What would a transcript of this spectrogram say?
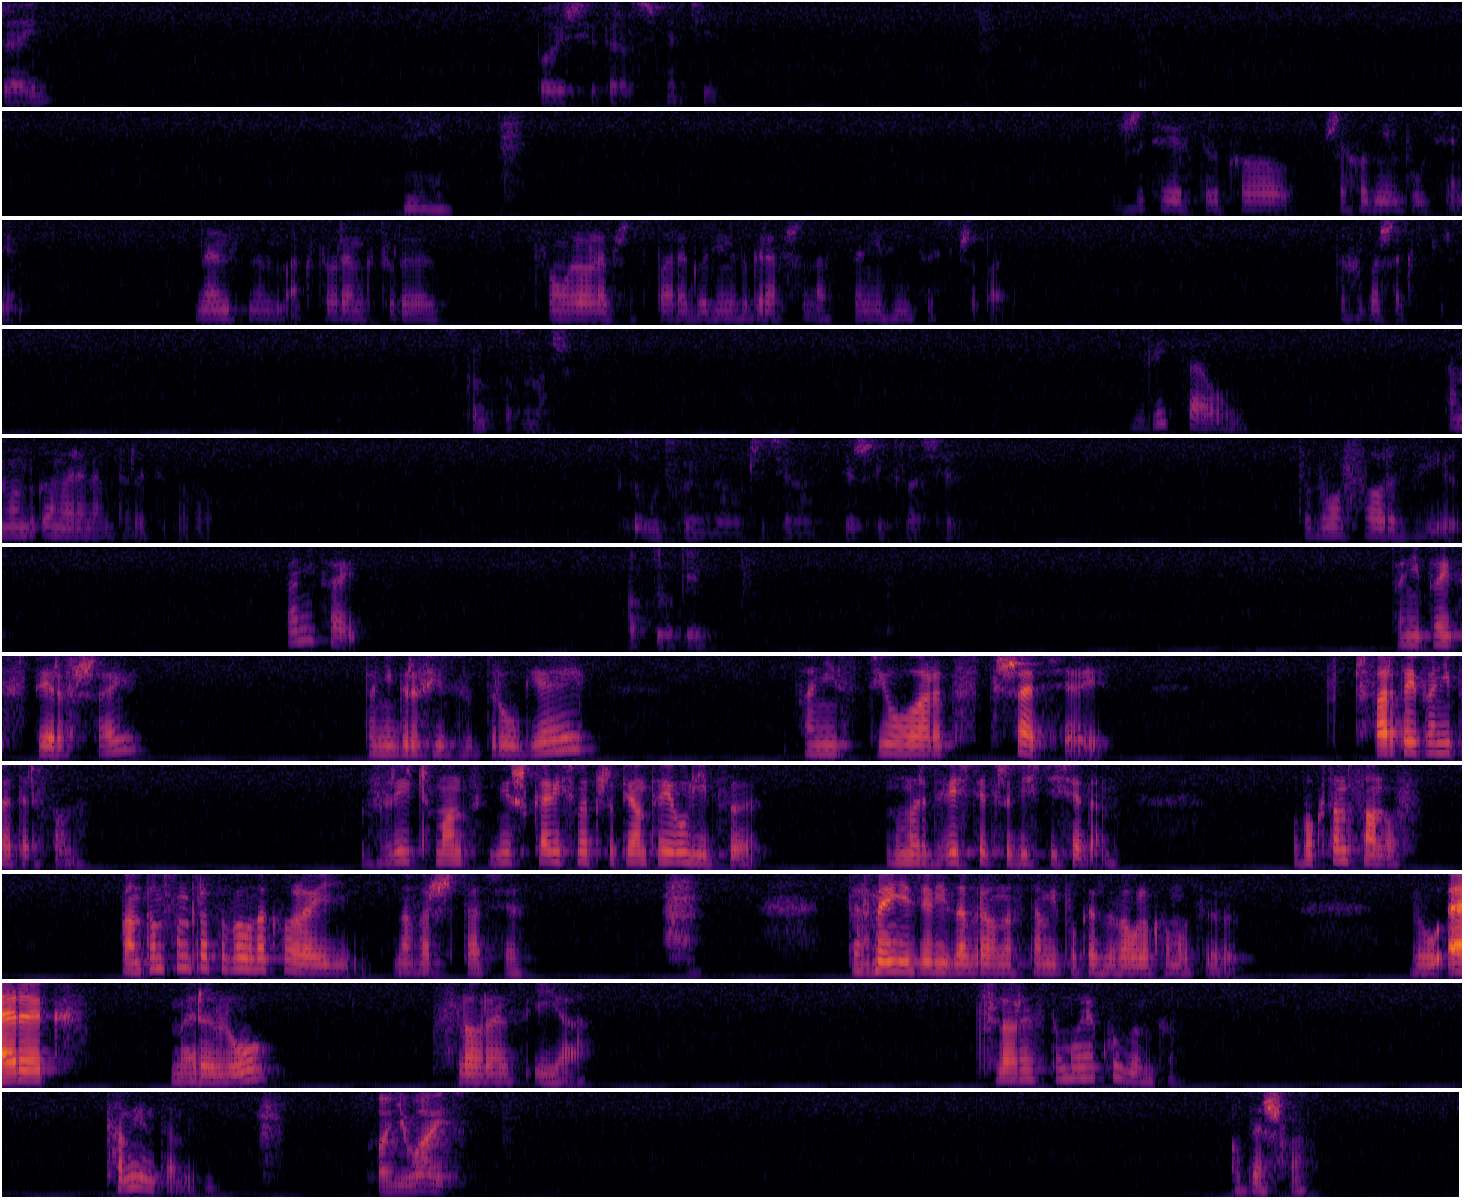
Jane? Boisz się teraz śmierci? Nie. Życie jest tylko przechodnim płócieniem. Nędznym aktorem, który swą rolę przez parę godzin wygrawszy na scenie w nicość przepada. To chyba Szekspir. Skąd to znasz? Z liceum. Pan Montgomery nam to recytował. Kto był twoim nauczycielem w pierwszej klasie? To było Forestville. Pani Pates. A w drugiej? Pani Pates w pierwszej, pani Griffiths w drugiej, pani Stewart w trzeciej, w czwartej pani Peterson. W Richmond mieszkaliśmy przy piątej ulicy, numer 237, obok Thompsonów. Pan Thompson pracował na kolei, na warsztacie. Pewnej niedzieli zabrał nas tam i pokazywał lokomotywy. Był Eryk, Mary Lou, Florence i ja. Florence to moja kuzynka. Pamiętam ją. Pani White? Odeszła.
